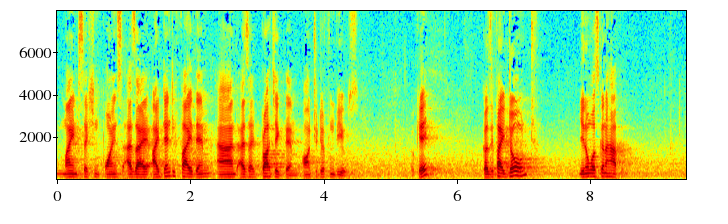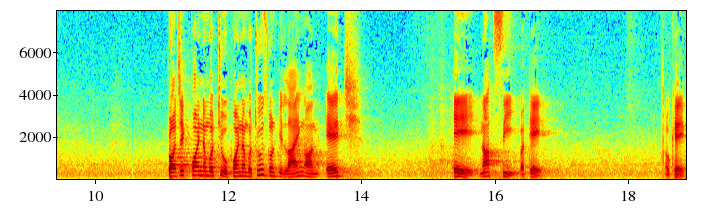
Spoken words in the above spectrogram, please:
my intersection points as I identify them and as I project them onto different views okay because if I don't you know what's going to happen Project point number 2, point number 2 is going to be lying on edge A, not C, but A. Okay.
